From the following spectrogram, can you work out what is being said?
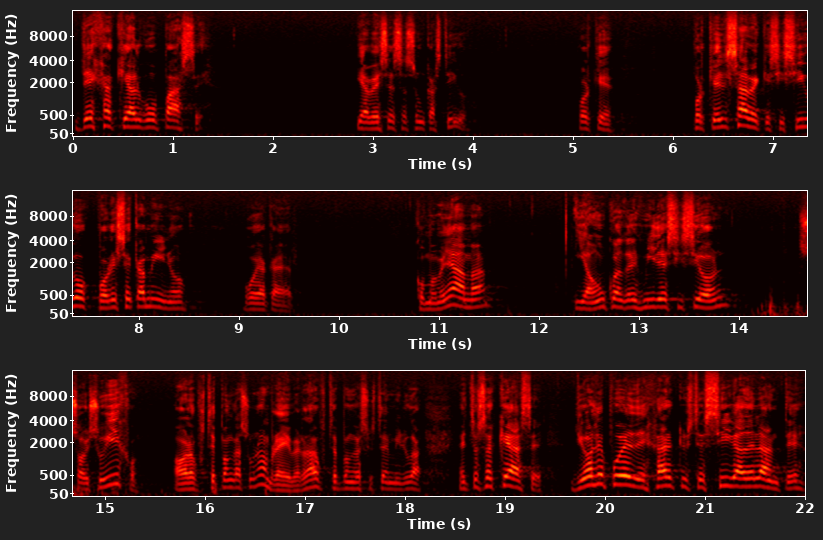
deja que algo pase. Y a veces es un castigo. ¿Por qué? Porque Él sabe que si sigo por ese camino, voy a caer. Como me ama, y aun cuando es mi decisión, soy su hijo. Ahora usted ponga su nombre ahí, ¿verdad? Usted ponga usted en mi lugar. Entonces, ¿qué hace? Dios le puede dejar que usted siga adelante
